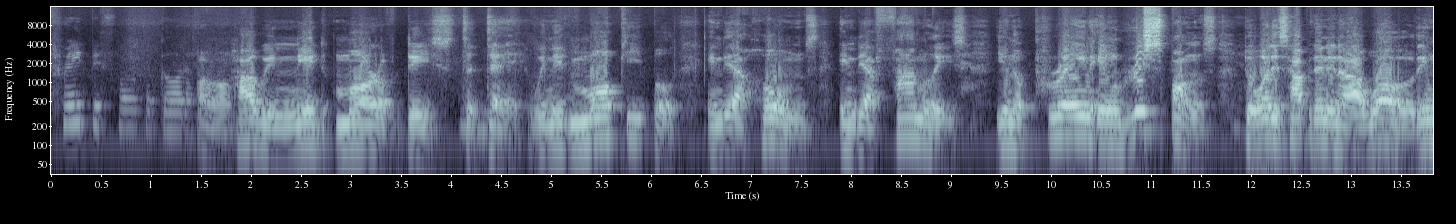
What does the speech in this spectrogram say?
prayed before the God of Oh, how we need more of this today. We need more people in their homes, in their families, you know, praying in response to what is happening in our world, in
